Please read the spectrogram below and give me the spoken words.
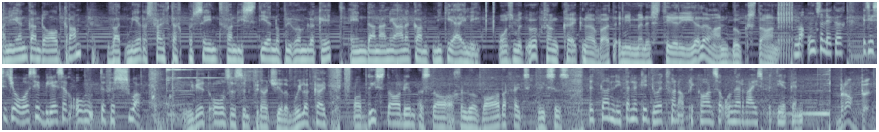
aan die een kant Donald Trump wat meer as 50% van die steun op die oomblik het en dan aan die ander kant Nikki Haley. Ons moet ook gaan kyk na wat in die ministeriële handboek staan. Maar ongelukkig is die situasie besig om te verswak. Jy weet ons is in finansiële moeilikheid. Op die stadium is daar 'n geloofwaardigheidskrisis. Dit kan letterlik die dood van Afrikaanse onderwys beteken. Brandpunt.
